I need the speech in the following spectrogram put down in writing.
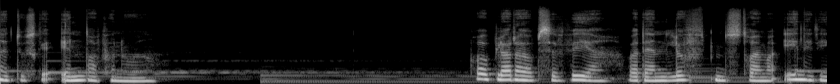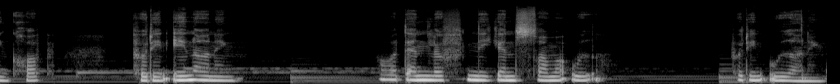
at du skal ændre på noget. Prøv blot at observere, hvordan luften strømmer ind i din krop på din indånding, og hvordan luften igen strømmer ud på din udånding.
